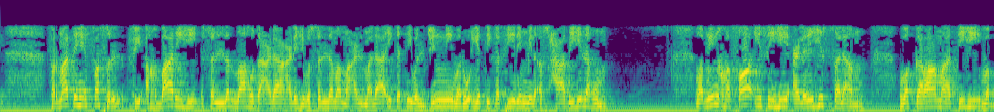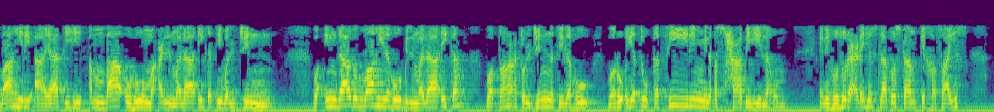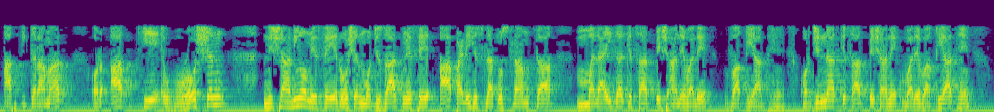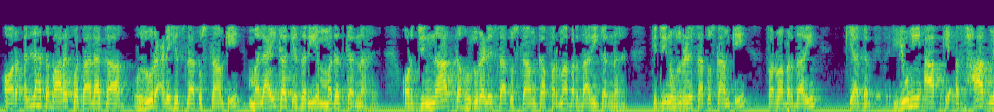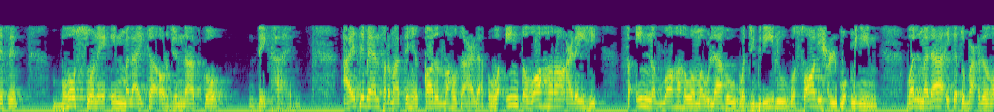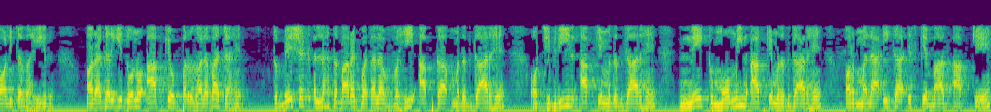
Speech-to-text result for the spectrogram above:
فرماتے ہیں، فصل فی اخباری ہی صلی اللہ تعالی علیہ وسلم مع الملائکتی والجن ورؤیتی کثیر من اصحابه لهم ومن خصائصه علیہ السلام۔ و کراماتی و باہر آیاتی امبا مع الملائکة والجن و امداد اللہ له بالملائکة و طاعت الجنة له و رؤیت کثیر من اصحابه لهم یعنی حضور علیہ السلاۃ والسلام کے خصائص، آپ کی کرامات اور آپ کے روشن نشانیوں میں سے، روشن معجزات میں سے آپ علیہ السلاۃ والسلام کا ملائکہ کے ساتھ پیش آنے والے واقعات ہیں اور جنات کے ساتھ پیش آنے والے واقعات ہیں اور اللہ تبارک و تعالیٰ کا حضور علیہ السلاط اسلام کی ملائکہ کے ذریعے مدد کرنا ہے اور جنات کا حضور علیہ السلاط اسلام کا فرما برداری کرنا ہے کہ جن حضور علیہ السلاط اسلام کی فرما برداری کیا کرتے تھے۔ یوں ہی آپ کے اصحاب میں سے بہت سو نے ان ملائکہ اور جنات کو دیکھا ہے۔ آیت بیان فرماتے ہیں، قال اللہ تعالی، وَإِن تَظَاهَرَ عَلَيْهِ فَإِنَّ اللَّهَ هُوَ مَوْلَاهُ وَجِبْرِيلُ وَصَالِحُ الْمُؤْمِنِينَ وَالْمَلَائِكَةُ بَعْدَ ذَلِكَ ظَهِيرٌ۔ اور اگر یہ دونوں آپ کے اوپر غلبہ چاہیں، تو بے شک اللہ تبارک و تعالی وہی آپ کا مددگار ہے اور جبریل آپ کے مددگار ہیں، نیک مومن آپ کے مددگار ہیں اور ملائکہ اس کے بعد آپ کے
